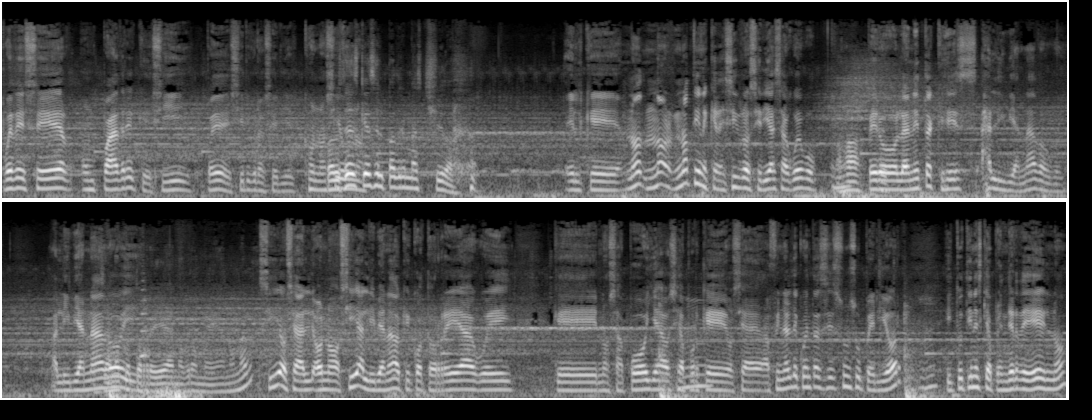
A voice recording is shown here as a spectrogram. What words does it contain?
puede ser un padre que sí puede decir grosería. Conocí ustedes, uno, ¿qué es el padre más chido? El que no, no, no tiene que decir groserías a huevo, Ajá. pero la neta que es alivianado, güey. O sea, Alivianado no y... cotorrea, no bromea, no nada. Sí, o sea, o no, sí, alivianado que cotorrea, güey, que nos apoya, o sea, porque, o sea, a final de cuentas es un superior y tú tienes que aprender de él, ¿no?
